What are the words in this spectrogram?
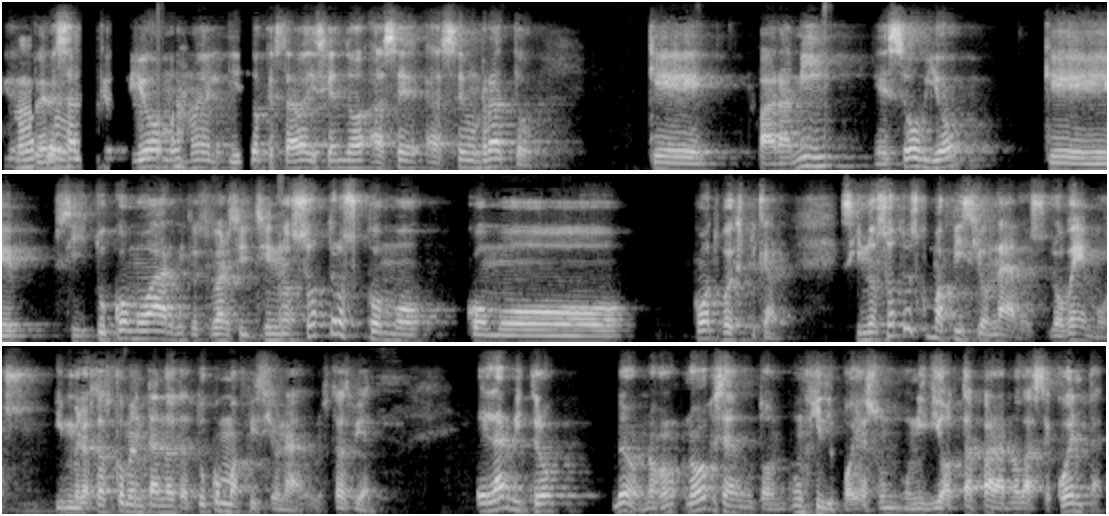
Pero, es algo que yo, Manuel, y lo que estaba diciendo hace, hace un rato, que para mí es obvio que si tú como árbitro, si, si nosotros como, como, ¿cómo te puedo explicar? Si nosotros como aficionados lo vemos, y me lo estás comentando tú como aficionado, lo estás viendo, el árbitro, bueno, no, no que sea un, un gilipollas, un, un, idiota para no darse cuenta,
